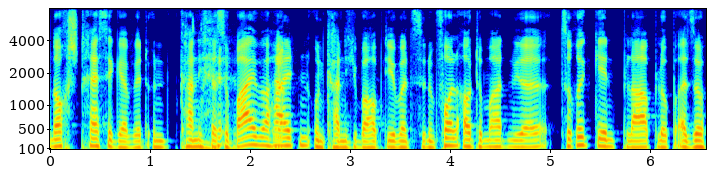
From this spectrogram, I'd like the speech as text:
noch stressiger wird und kann ich das so beibehalten und kann ich überhaupt jemals zu einem Vollautomaten wieder zurückgehen, bla blub. Also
